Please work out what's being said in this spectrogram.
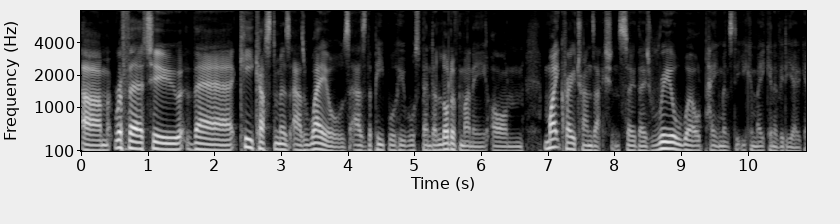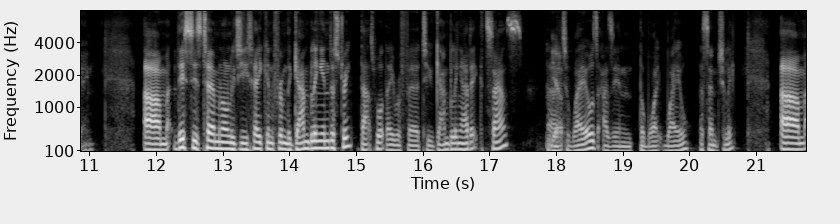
um, refer to their key customers as whales, as the people who will spend a lot of money on microtransactions, so those real world payments that you can make in a video game. Um, this is terminology taken from the gambling industry. That's what they refer to gambling addicts as. Uh, Yep. To whales, as in the white whale, essentially. Um,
